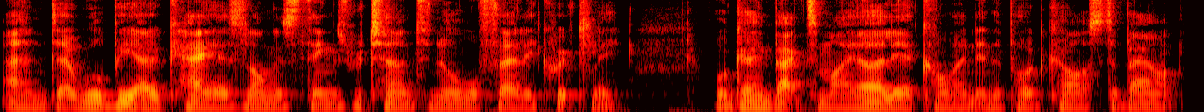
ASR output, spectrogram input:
and uh, will be okay as long as things return to normal fairly quickly well, going back to my earlier comment in the podcast about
